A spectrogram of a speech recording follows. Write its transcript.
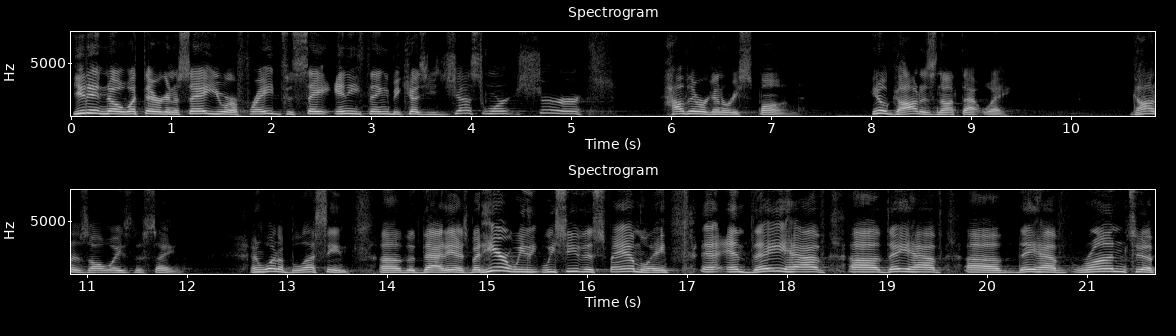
You didn't know what they were going to say. You were afraid to say anything because you just weren't sure how they were going to respond. You know, God is not that way. God is always the same. And what a blessing uh, that that is. But here we, we see this family, and they have uh, they have uh, they have run to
